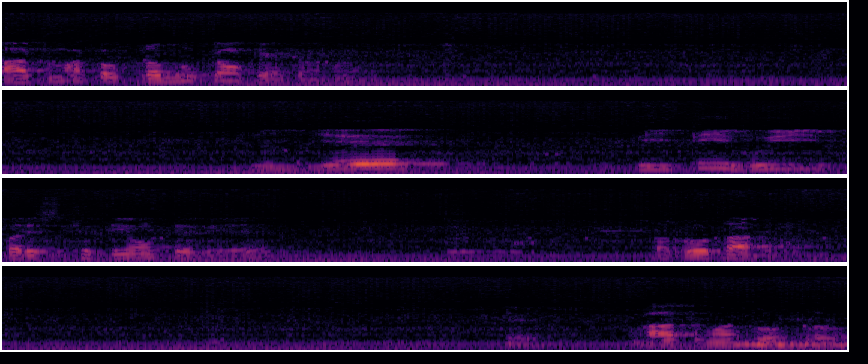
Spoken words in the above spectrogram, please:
आत्मा को प्रभु क्यों कहते हैं? कि ये बीती हुई परिस्थितियों के लिए रोता नहीं आत्मा को प्रभु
